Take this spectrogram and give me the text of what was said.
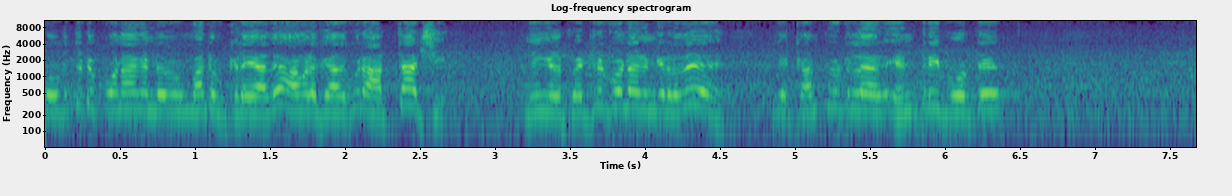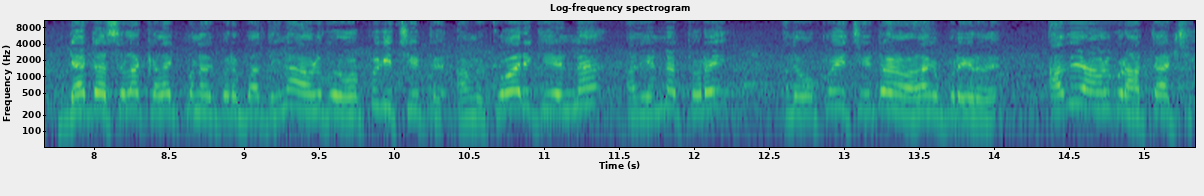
கொடுத்துட்டு போனாங்கன்றது மட்டும் கிடையாது. அவங்களுக்கு அதுக்கு ஒரு அத்தாட்சி. நீங்கள் பெற்றுக்கொண்டதுங்கிறது இங்கே கம்ப்யூட்டரில் என்ட்ரி போட்டு டேட்டாஸ் எல்லாம் கலெக்ட் பண்ணதுக்கு பிறகு பார்த்தீங்கன்னா அவங்களுக்கு ஒரு ஒப்புகை சீட்டு. அவங்க கோரிக்கை என்ன அது என்ன துறை அந்த ஒப்புகை சீட்டு வழங்கப்படுகிறது. அது அவங்களுக்கு ஒரு அத்தாட்சி.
